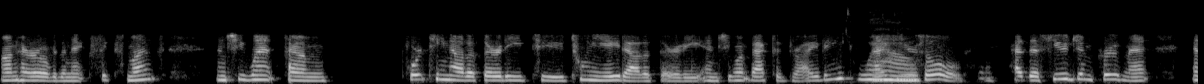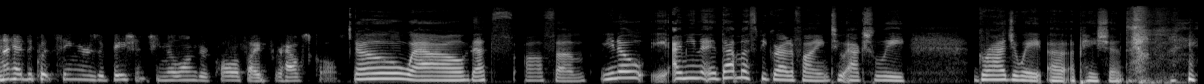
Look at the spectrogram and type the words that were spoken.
on her over the next six months. And she went from 14 out of 30 to 28 out of 30 and she went back to driving. Wow. 90 years old. Had this huge improvement and i had to quit seeing her as a patient. She no longer qualified for house calls. Oh wow. That's awesome. You know i mean eh, that must be gratifying to actually graduate a, a patient. It,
